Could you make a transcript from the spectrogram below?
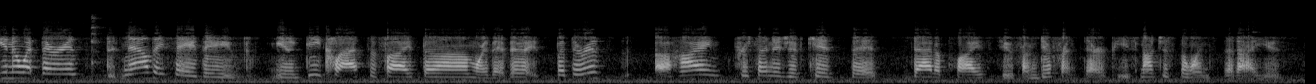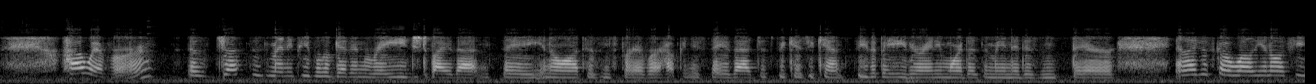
you know what? There is now they say they've you know declassified them, or they but there is a high percentage of kids that that applies to from different therapies, not just the ones that I use. However, there's just as many people who get enraged by that and say, you know, autism's forever. How can you say that? Just because you can't see the behavior anymore doesn't mean it isn't there. And I just go, well, you know, if you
